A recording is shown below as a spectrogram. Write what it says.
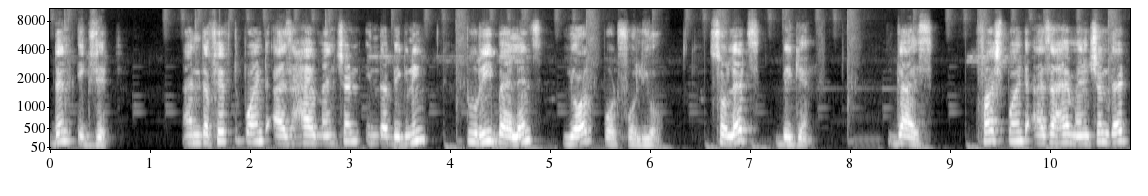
then exit. And the fifth point, as I have mentioned in the beginning, to rebalance your portfolio. So let's begin. Guys, first point, as I have mentioned, that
